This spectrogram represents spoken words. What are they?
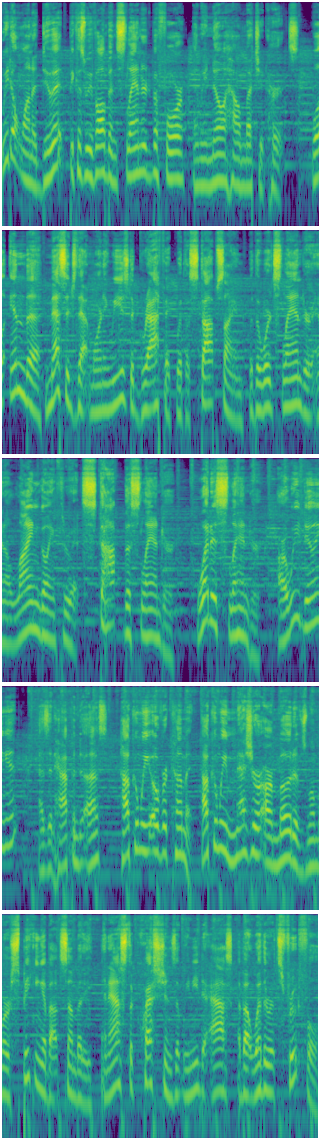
We don't want to do it because we've all been slandered before and we know how much it hurts. Well, in the message that morning, we used a graphic with a stop sign with the word slander and a line going through it. Stop the slander. What is slander? Are we doing it? Has it happened to us? How can we overcome it? How can we measure our motives when we're speaking about somebody and ask the questions that we need to ask about whether it's fruitful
